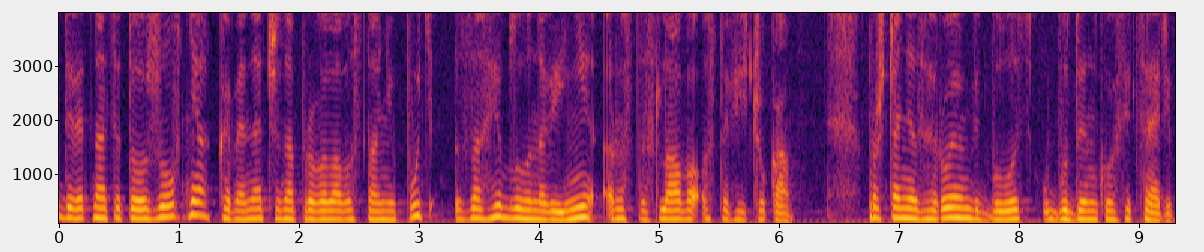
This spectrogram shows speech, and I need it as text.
19 жовтня, Кам'янеччина провела в останню путь загиблого на війні Ростислава Остафійчука. Прощання з героєм відбулось у будинку офіцерів.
